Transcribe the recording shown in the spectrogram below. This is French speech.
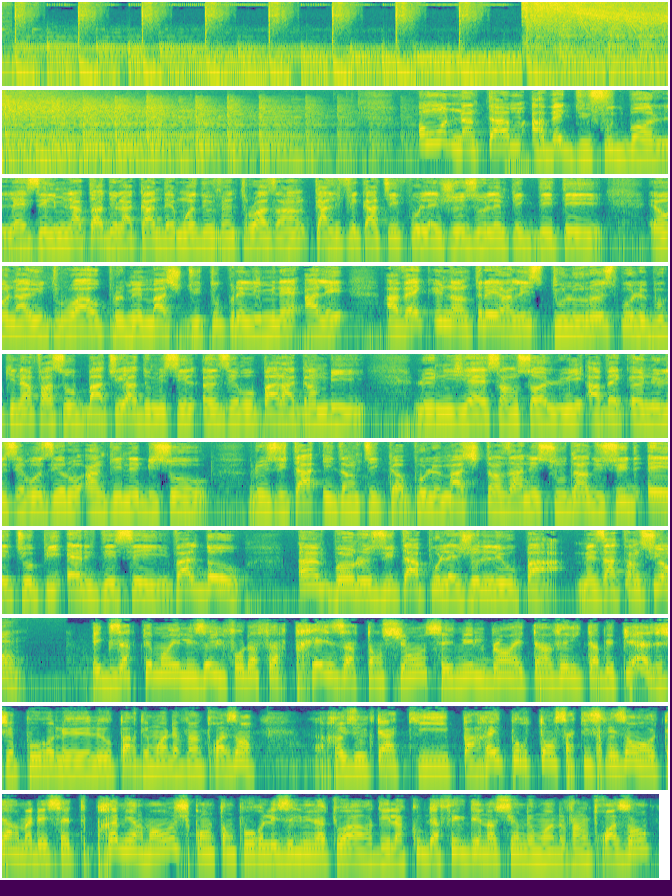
On entame avec du football. Les éliminatoires de la Cannes des moins de 23 ans, qualificatifs pour les Jeux Olympiques d'été. Et on a eu droit au premier match du tout préliminaire aller avec une entrée en liste douloureuse pour le Burkina Faso battu à domicile 1-0 par la Gambie. Le Niger s'en sort lui avec un nul 0-0 en Guinée-Bissau. Résultat identique pour le match Tanzanie-Soudan du Sud et Éthiopie-RDC. Valdo, un bon résultat pour les jeunes léopards. Mais attention, Exactement, Élisée, il faudra faire très attention. Ce nul blanc est un véritable piège pour le léopard de moins de 23 ans. Résultat qui paraît pourtant satisfaisant au terme de cette première manche, comptant pour les éliminatoires de la Coupe d'Afrique des Nations de moins de 23 ans.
